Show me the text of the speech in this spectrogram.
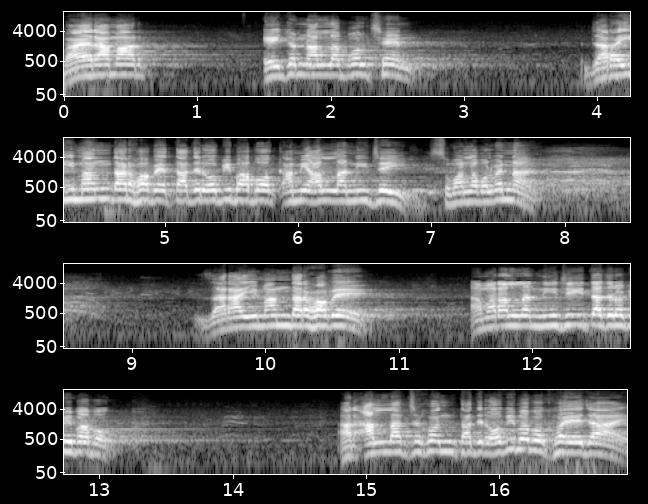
ভাইয়ের আমার, এই জন্য আল্লাহ বলছেন, যারা ইমানদার হবে, তাদের অভিভাবক আমি আল্লাহ নিজেই। সুমাল্লাহ বলবেন না? যারা ইমানদার হবে, আমার আল্লাহ নিজেই তাদের অভিভাবক। আর আল্লাহ যখন তাদের অভিভাবক হয়ে যায়,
